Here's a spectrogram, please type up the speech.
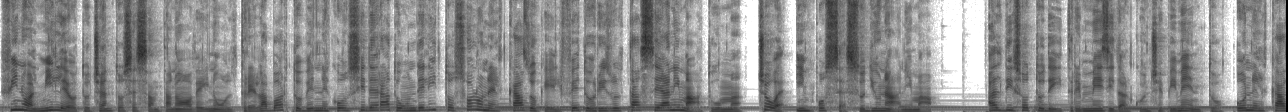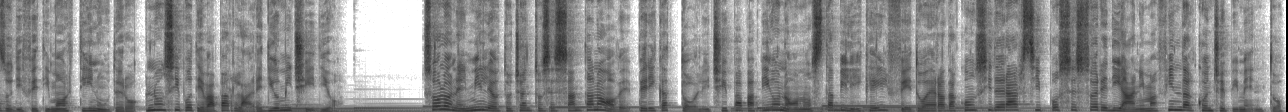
Fino al 1869, inoltre, l'aborto venne considerato un delitto solo nel caso che il feto risultasse animatum, cioè in possesso di un'anima. Al di sotto dei tre mesi dal concepimento o nel caso di feti morti in utero non si poteva parlare di omicidio. Solo nel 1869, per i cattolici, Papa Pio IX stabilì che il feto era da considerarsi possessore di anima fin dal concepimento,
